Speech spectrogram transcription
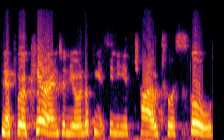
you know, if you're a parent and you're looking at sending your child to a school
